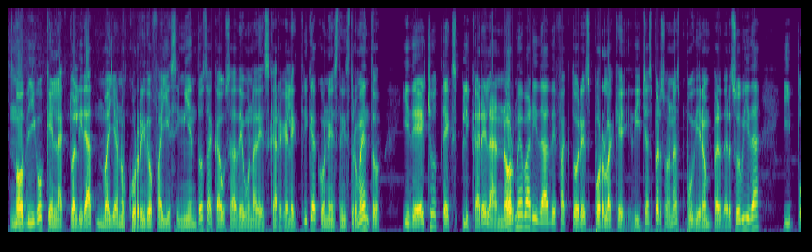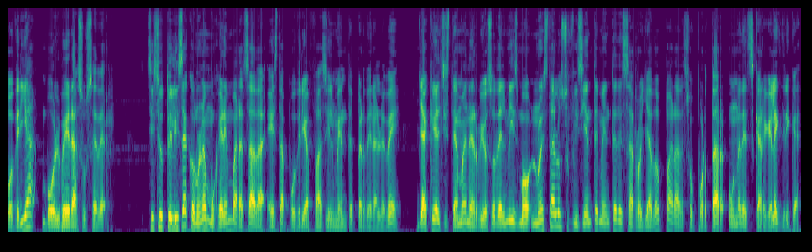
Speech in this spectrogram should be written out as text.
no digo que en la actualidad no hayan ocurrido fallecimientos a causa de una descarga eléctrica con este instrumento, y de hecho te explicaré la enorme variedad de factores por la que dichas personas pudieron perder su vida y podría volver a suceder. Si se utiliza con una mujer embarazada, esta podría fácilmente perder al bebé, ya que el sistema nervioso del mismo no está lo suficientemente desarrollado para soportar una descarga eléctrica.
